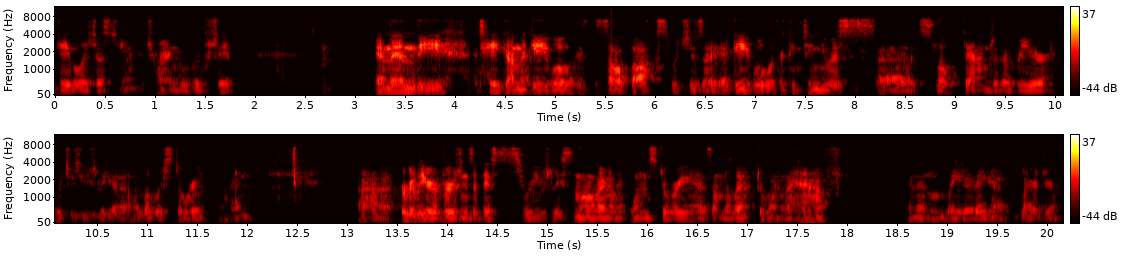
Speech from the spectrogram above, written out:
gable is just, you know, your triangle roof shape. And then the take on the gable is the salt box, which is a, a gable with a continuous uh, slope down to the rear, which is usually a, a lower story. And then uh, earlier versions of this were usually smaller, like one story as on the left or one and a half. And then later they got larger.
